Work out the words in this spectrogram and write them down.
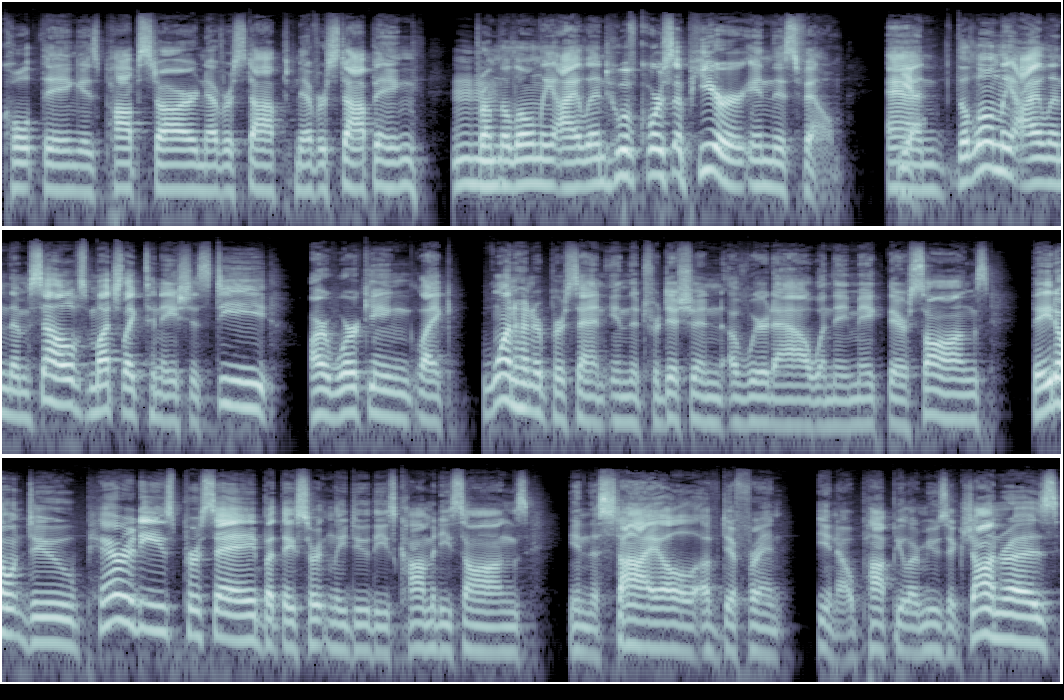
cult thing is pop star, never stop, never stopping Mhm. from the Lonely Island, who of course appear in this film. Yeah. And the Lonely Island themselves, much like Tenacious D, are working like 100% in the tradition of Weird Al when they make their songs. They don't do parodies per se, but they certainly do these comedy songs in the style of different, you know, popular music genres.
